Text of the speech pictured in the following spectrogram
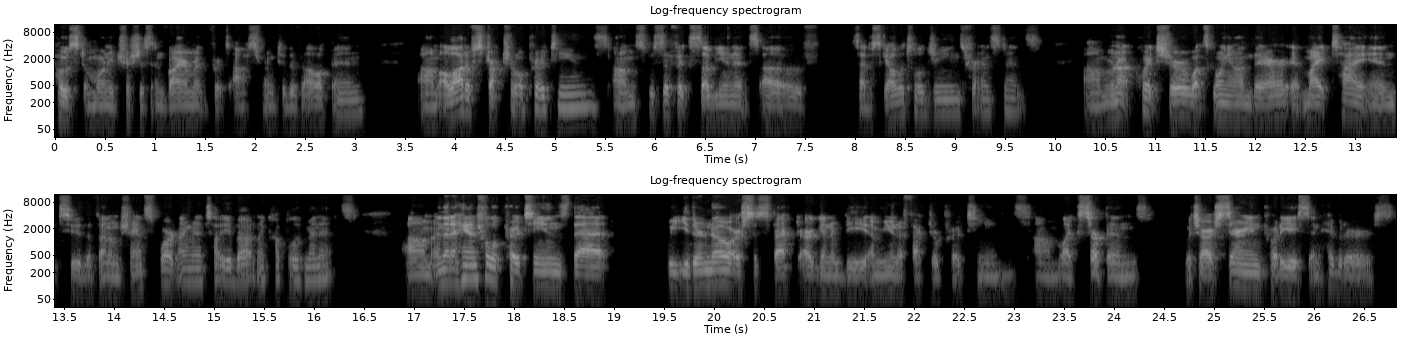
host a more nutritious environment for its offspring to develop in. Um, a lot of structural proteins, um, specific subunits of cytoskeletal genes, for instance. Um, we're not quite sure what's going on there. It might tie into the venom transport I'm going to tell you about in a couple of minutes. Um, and then a handful of proteins that we either know or suspect are going to be immune effector proteins, um, like serpins, which are serine protease inhibitors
